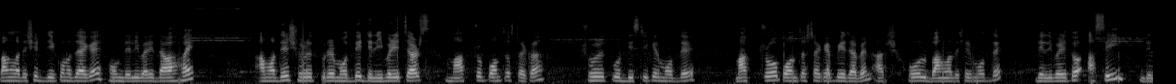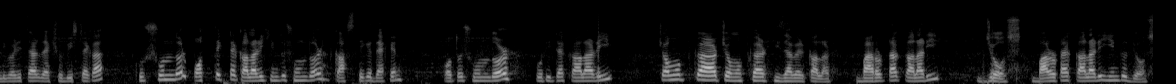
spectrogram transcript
বাংলাদেশের যে কোনো জায়গায় হোম ডেলিভারি দেওয়া হয়। আমাদের শরীয়তপুরের মধ্যে ডেলিভারি চার্জ মাত্র পঞ্চাশ টাকা। শরীয়তপুর ডিস্ট্রিক্টের মধ্যে মাত্র পঞ্চাশ টাকা পেয়ে যাবেন আর হোল বাংলাদেশের মধ্যে ডেলিভারি তো আসেই ডেলিভারি চার্জ একশো বিশ টাকা। খুব সুন্দর, প্রত্যেকটা কালারই কিন্তু সুন্দর। কাছ থেকে দেখেন কত সুন্দর, প্রতিটা কালারই চমৎকার চমৎকার হিজাবের কালার বারোটা কালারই জোস, বারোটা কালারই কিন্তু জোস।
